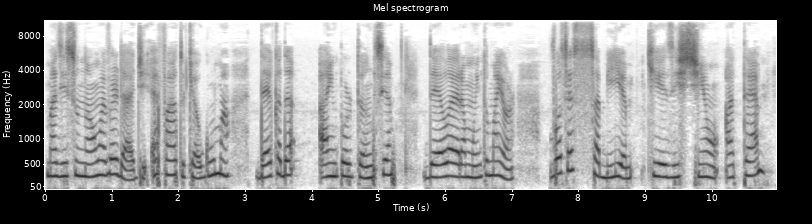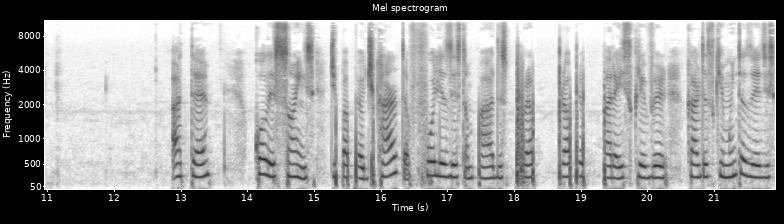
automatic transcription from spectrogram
mas isso não é verdade. É fato que alguma década a importância dela era muito maior. Você sabia que existiam até até coleções de papel de carta, folhas estampadas pra, própria para escrever cartas que muitas vezes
